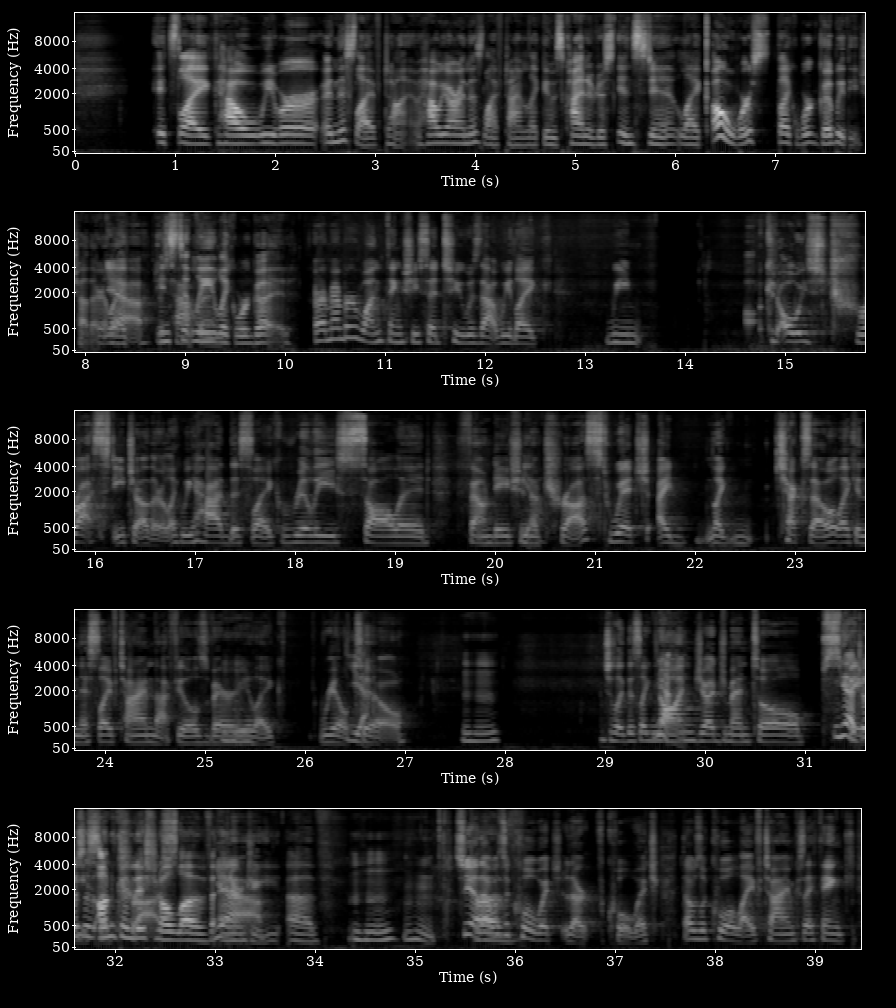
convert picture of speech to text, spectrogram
it's like how we were in this lifetime how we are in this lifetime. Like it was kind of just instant like oh we're like we're good with each other. Yeah, like instantly happened. like we're good I remember one thing she said too was that we like we could always trust each other. Like we had this like really solid foundation Yeah. of trust, which I like checks out. Like in this lifetime, that feels very like real Mm-hmm. Yeah. too. Mm-hmm. Just like this like Yeah. non-judgmental yeah just this unconditional trust. love energy of mm-hmm So yeah, that was a cool witch. Or cool witch. That was a cool lifetime because I think,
